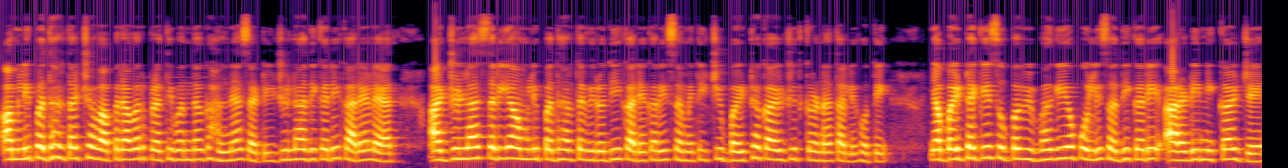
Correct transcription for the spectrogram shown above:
अंमली पदार्थाच्या वापरावर प्रतिबंध घालण्यासाठी जिल्हाधिकारी कार्यालयात आज जिल्हास्तरीय अंमली पदार्थ विरोधी कार्यकारी समितीची बैठक आयोजित करण्यात आली होती. या बैठकीस उपविभागीय पोलीस अधिकारी आर डी निकाळजे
